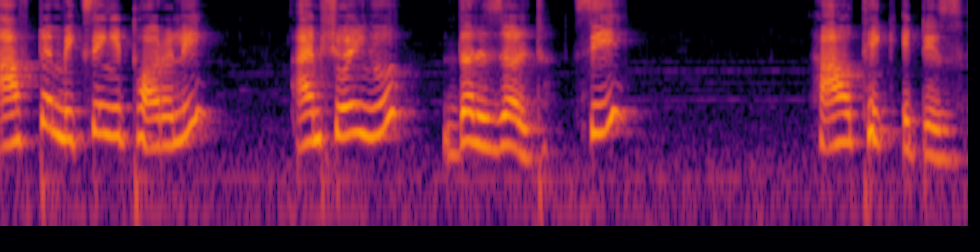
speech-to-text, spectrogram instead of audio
after mixing it thoroughly, I am showing you the result. See how thick it is.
